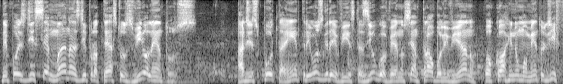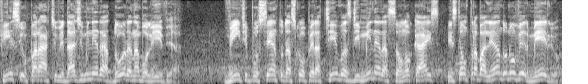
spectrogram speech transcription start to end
depois de semanas de protestos violentos. A disputa entre os grevistas e o governo central boliviano ocorre num momento difícil para a atividade mineradora na Bolívia. 20% das cooperativas de mineração locais estão trabalhando no vermelho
